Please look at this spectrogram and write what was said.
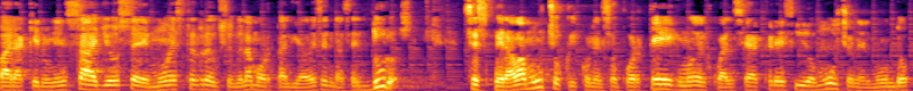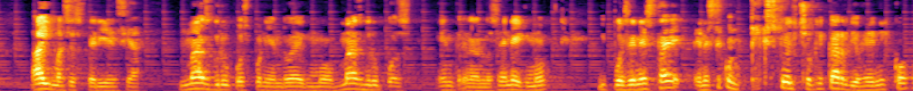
para que en un ensayo se demuestre reducción de la mortalidad de desenlaces duros. Se esperaba mucho que con el soporte ECMO, del cual se ha crecido mucho en el mundo, hay más experiencia, más grupos poniendo ECMO, más grupos entrenándose en ECMO. Y pues en, esta, en este contexto del choque cardiogénico,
